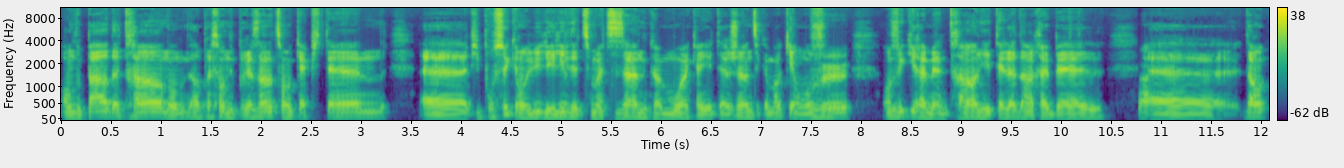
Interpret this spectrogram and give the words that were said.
On nous parle de Tran, on a l'impression qu'on nous présente son capitaine. Euh, puis pour ceux qui ont lu les livres de Timothy Zahn, comme moi quand il était jeune, c'est comme ok, on veut, on veut qu'il ramène Tran. Il était là dans Rebelle. Euh, donc,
